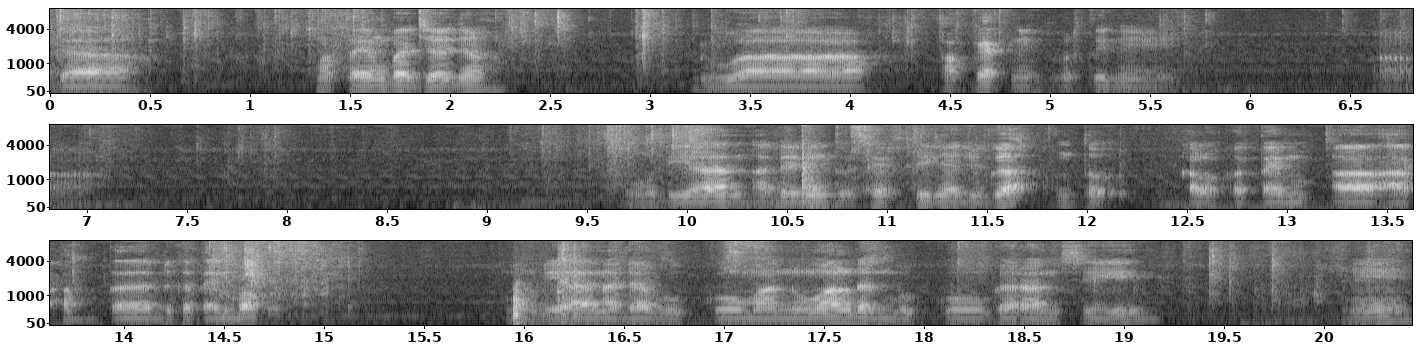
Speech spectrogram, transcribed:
ada mata yang bajanya. Dua paket nih seperti ini. Nah, kemudian ada ini untuk safety-nya juga untuk kalau ke tem uh, apa ke dekat tembok. Kemudian ada buku manual dan buku garansi. Ini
